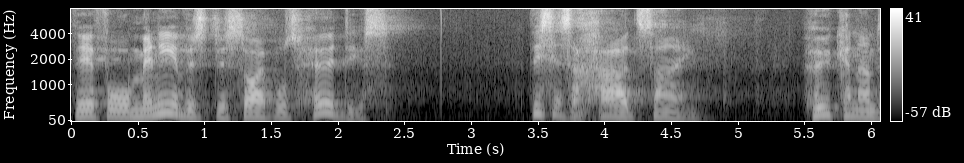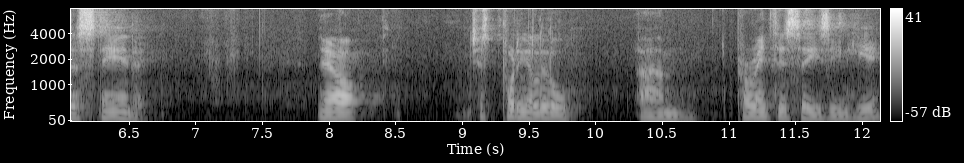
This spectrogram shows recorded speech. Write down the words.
Therefore, many of his disciples heard this. This is a hard saying. Who can understand it? Now, just putting a little um, parentheses in here.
